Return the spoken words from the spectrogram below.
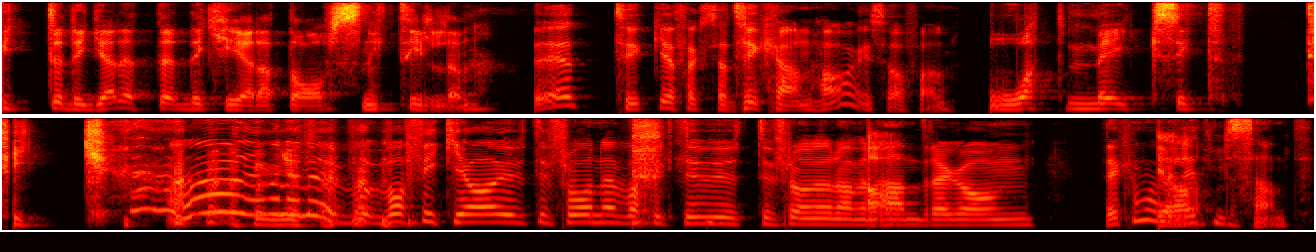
ytterligare ett dedikerat avsnitt till den. Det tycker jag faktiskt att vi kan ha i så fall. What makes it tick? Ah, ja, men Ungefär. eller, v- vad fick jag utifrån den? Vad fick du utifrån den av en Ja. andra gång? Det kan vara Ja. väldigt intressant.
